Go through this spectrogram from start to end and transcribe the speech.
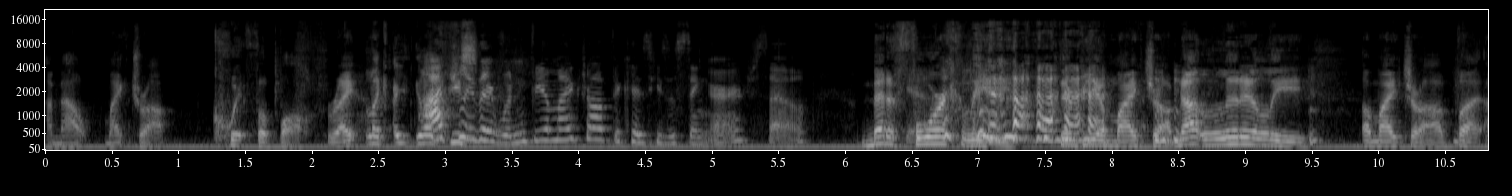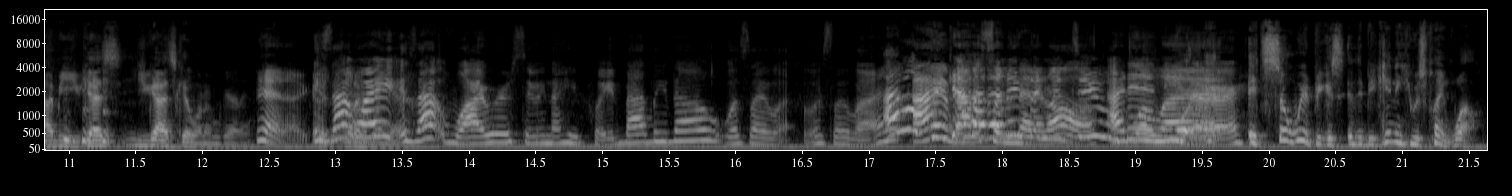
I'm out, mic drop, quit football, right? Like, like Actually, there wouldn't be a mic drop because he's a singer. So. Metaphorically there'd be a mic drop, not literally a mic drop. But I mean, you guys, you guys get what I'm getting. yeah, no, Is that why? Is that why we're assuming that he played badly though? Was Layla? Was Layla? I don't I think am it had anything to do with I didn't Lola. either. It's so weird because in the beginning he was playing well,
